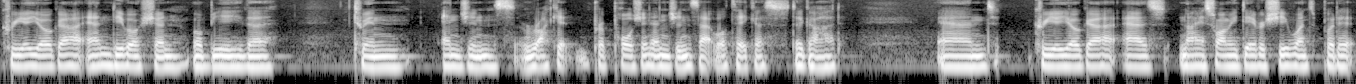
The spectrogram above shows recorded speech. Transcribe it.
Kriya Yoga and devotion will be the twin engines, rocket propulsion engines that will take us to God. And Kriya Yoga, as Nayaswami Devarshi once put it,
